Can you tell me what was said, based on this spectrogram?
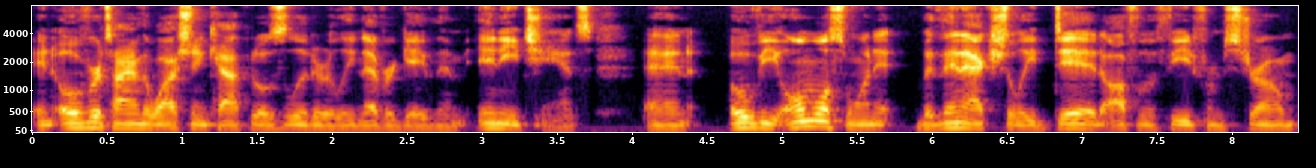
In overtime, the Washington Capitals literally never gave them any chance. And Ovi almost won it, but then actually did off of a feed from Strome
